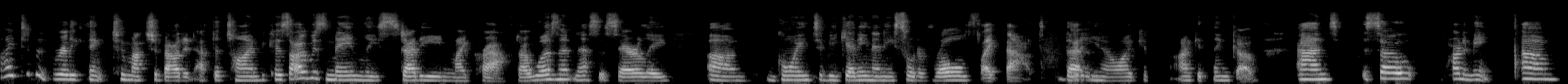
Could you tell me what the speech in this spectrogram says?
I didn't really think too much about it at the time because I was mainly studying my craft. I wasn't necessarily um, going to be getting any sort of roles like that that mm. you know I could I could think of. And so, pardon me. Um,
